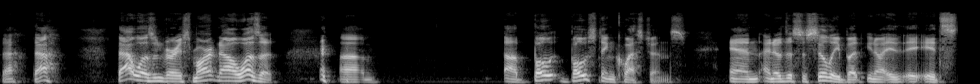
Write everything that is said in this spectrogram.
that that, that wasn't very smart. Now was it? Um, uh, bo- boasting questions. And I know this is silly, but you know it, it's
